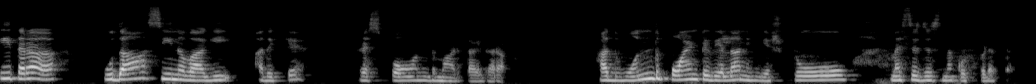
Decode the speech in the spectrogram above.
ಈ ಥರ ಉದಾಸೀನವಾಗಿ ಅದಕ್ಕೆ ರೆಸ್ಪಾಂಡ್ ಮಾಡ್ತಾ ಇದ್ದಾರ? ಅದು ಒಂದು ಪಾಯಿಂಟ್ ಇದೆಯಲ್ಲ, ನಿಮ್ಗೆ ಎಷ್ಟೋ ಮೆಸೇಜಸ್ನ ಕೊಟ್ಬಿಡುತ್ತೆ.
